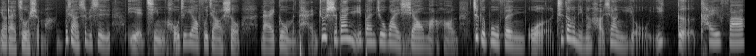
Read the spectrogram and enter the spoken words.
要来做什么？我想是不是也请侯志耀副教授来跟我们谈？就石斑鱼一般就外销嘛，哈，这个部分我知道你们好像有一个开发。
